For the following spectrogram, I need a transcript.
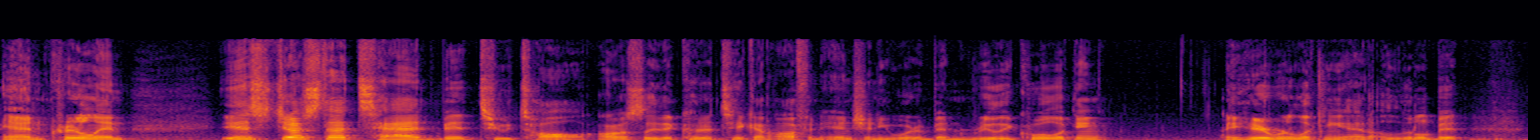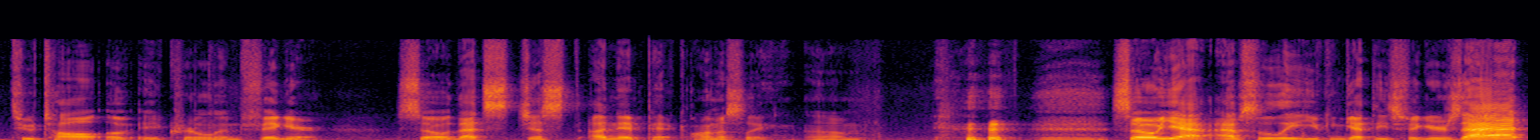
And Krillin is just a tad bit too tall. Honestly, they could have taken off an inch and he would have been really cool looking. And here we're looking at a little bit too tall of a Krillin figure. So that's just a nitpick, honestly. Um, so yeah, absolutely, you can get these figures at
